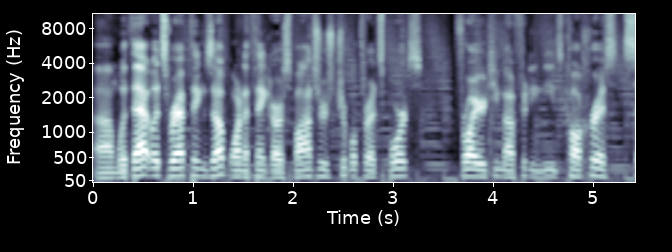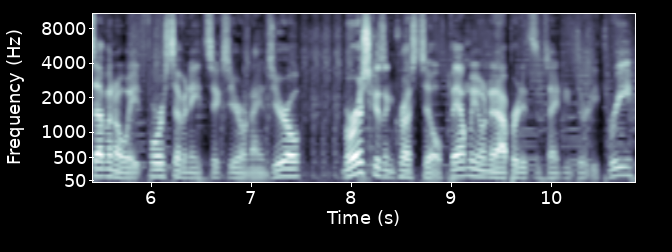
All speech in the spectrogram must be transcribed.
Um, with that, let's wrap things up. want to thank our sponsors, Triple Threat Sports. For all your team outfitting needs, call Chris 708 478 6090. Merichka's in Crest Hill, family owned and operated since 1933.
